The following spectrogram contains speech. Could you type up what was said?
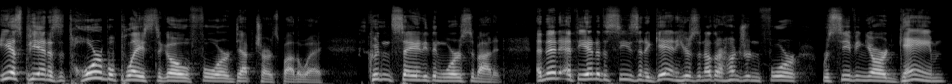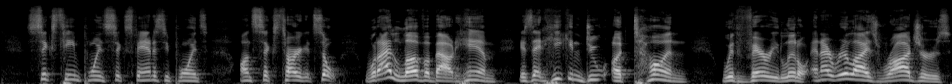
ESPN is a horrible place to go for depth charts, by the way. Couldn't say anything worse about it. And then at the end of the season, again, here's another 104 receiving yard game, 16.6 fantasy points on six targets. So, what I love about him is that he can do a ton with very little. And I realize Rodgers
